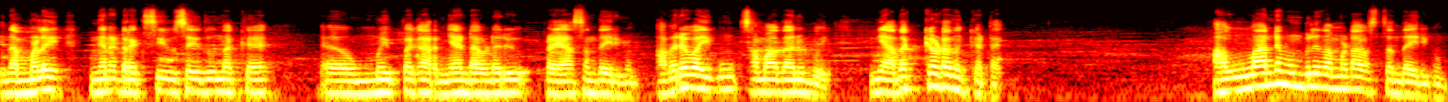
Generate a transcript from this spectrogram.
നമ്മൾ ഇങ്ങനെ ഡ്രഗ്സ് യൂസ് ചെയ്തു എന്നൊക്കെ ഉമ്മ ഇപ്പൊക്കെ അറിഞ്ഞാണ്ടാവുന്ന ഒരു പ്രയാസം എന്തായിരിക്കും? അവരെ വൈബും സമാധാനവും പോയി. ഇനി അതൊക്കെ അവിടെ നിൽക്കട്ടെ അള്ളാന്റെ മുമ്പിൽ നമ്മുടെ അവസ്ഥ എന്തായിരിക്കും?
